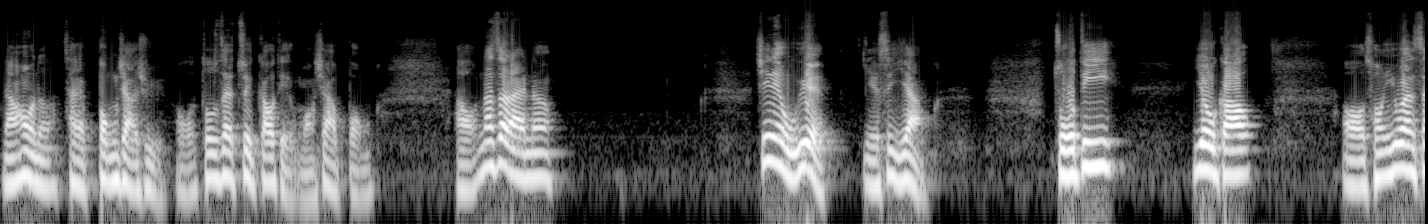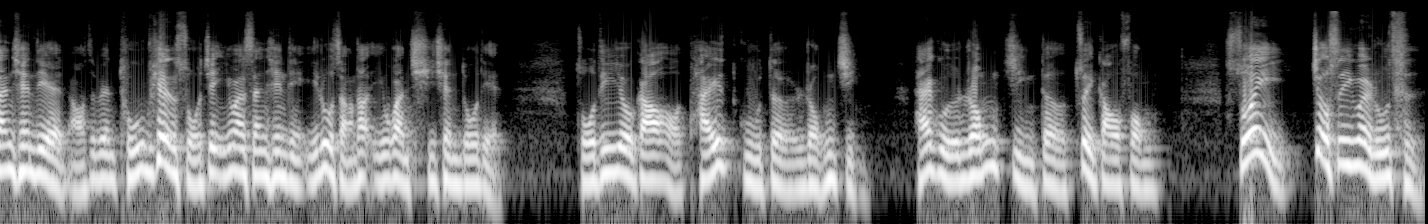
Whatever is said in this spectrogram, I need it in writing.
然后呢才崩下去哦，都是在最高点往下崩。好，那再来呢？今年五月也是一样，左低右高，哦，从一万三千点，然后这边图片所见一万三千点，一路涨到一万七千多点，左低右高哦，台股的荣景，台股的荣景的最高峰，所以就是因为如此，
